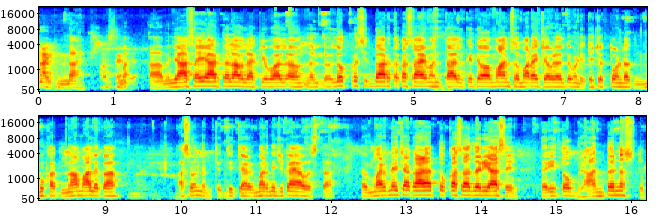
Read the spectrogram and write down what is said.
नाही. नाही. असं म्हणजे असाही अर्थ लावला किंवा लोकप्रसिद्ध अर्थ कसा आहे म्हणताल की तेव्हा माणसं मरायच्या वेळेला ते म्हणते त्याच्या तोंडात मुखात नाम आलं का? असं ना ते त्याच्या मरण्याची काय अवस्था? तर मरण्याच्या काळात तो कसा जरी असेल तरी तो भ्रांत नसतो.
